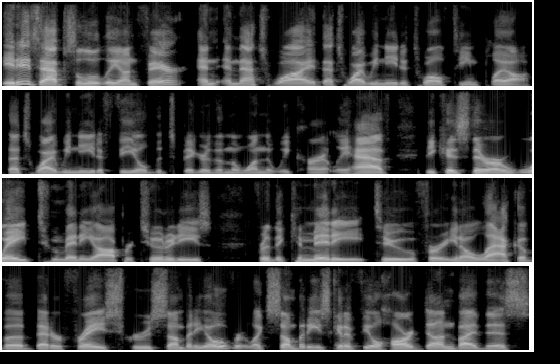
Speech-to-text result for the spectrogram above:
it is absolutely unfair, and and that's why that's why we need a 12 team playoff. That's why we need a field that's bigger than the one that we currently have because there are way too many opportunities for the committee to, for you know, lack of a better phrase, screw somebody over. Like somebody's going to feel hard done by this,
